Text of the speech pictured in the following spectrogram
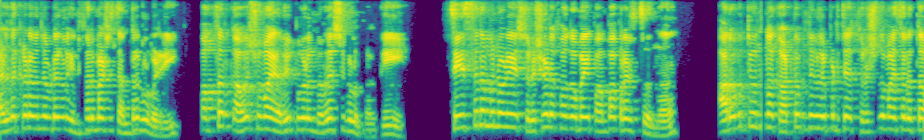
അഴുതക്കടവ് എന്നിവിടങ്ങളിൽ ഇൻഫർമേഷൻ സെന്ററുകൾ വഴി ഭക്തർക്ക് ആവശ്യമായ അറിയിപ്പുകളും നിർദ്ദേശങ്ങളും നൽകി. സീസണ മുന്നോടിയെ സുരക്ഷയുടെ ഭാഗമായി പമ്പ പ്രദേശത്ത് നിന്ന് അറുപത്തിയൊന്ന് കാട്ടുപന്നികളെ പിടിച്ച സുരക്ഷിതമായ സ്ഥലത്ത്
